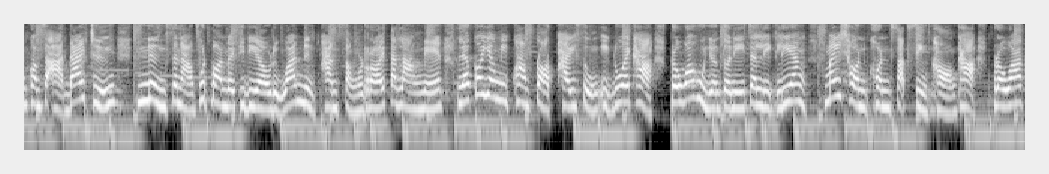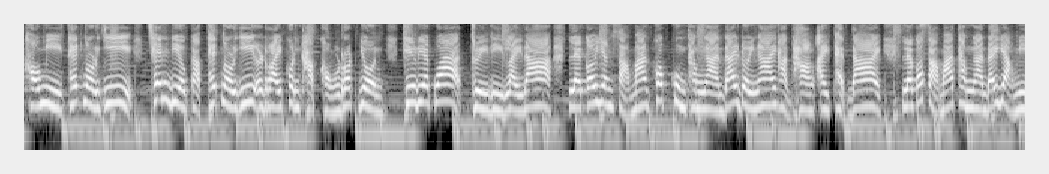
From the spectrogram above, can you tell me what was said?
ำความสะอาดได้ถึง 1 สนามฟุตบอลเลยทีเดียว หรือว่า 1,200 ตารางเมตร แล้วก็ยังมีความปลอดภัยสูงอีกด้วยค่ะ เพราะว่าหุ่นยนต์ตัวนี้จะหลีกเลี่ยง ไม่ชนคนสัตว์สิ่งของค่ะ เพราะว่าเขามีเทคโนโลยี เช่นเดียวกับเทคโนโลยีไร้คนขับของรถยนต์ ที่เรียกว่า 3D LiDAR และก็ยังสามารถควบคุมทำงานได้โดยง่ายผ่านทาง iPad ได้ แล้วก็สามารถทำงานได้อย่างมี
